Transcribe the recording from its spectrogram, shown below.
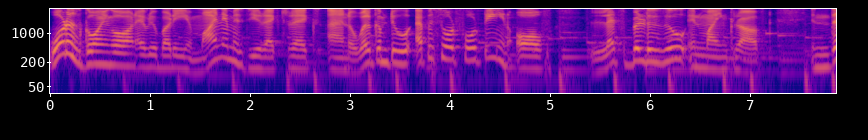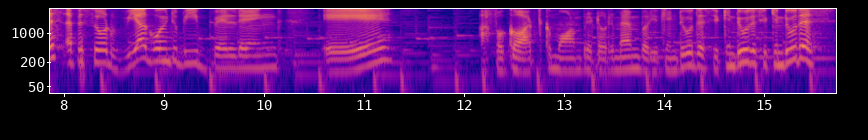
What is going on, everybody? My name is TheRektRex, and welcome to episode 14 of Let's Build a Zoo in Minecraft. In this episode, we are going to be building a. I forgot. Come on, Brito. Remember, you can do this. You can do this. You can do this.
